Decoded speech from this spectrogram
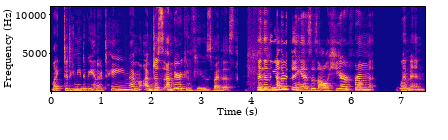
Like, did he need to be entertained? I'm I'm just I'm very confused by this. And then the other thing is is I'll hear from women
